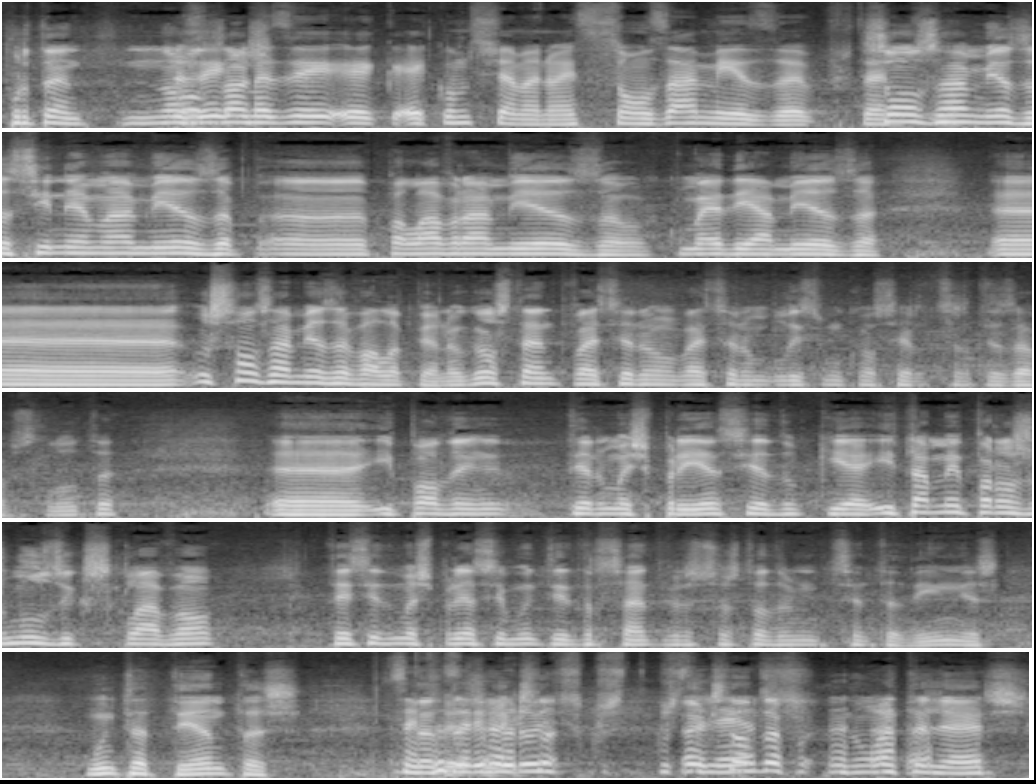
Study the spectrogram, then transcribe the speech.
Portanto, nós mas, é, mas é, é, é, como se chama, não é? Sons à mesa. Portanto... Sons à mesa, cinema à mesa, uh, palavra à mesa, comédia à mesa. Uh, os sons à mesa vale a pena. O Ghost Hunt vai ser um, vai ser um belíssimo concerto, de certeza absoluta. Uh, e podem ter uma experiência do que é. E também para os músicos que lá vão, tem sido uma experiência muito interessante ver as pessoas todas muito sentadinhas muito atentas. Sem fazer barulhos com os talheres. Da, não há talheres.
